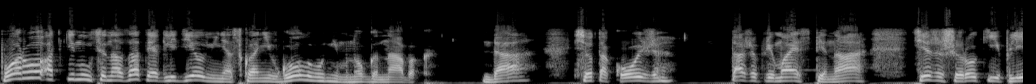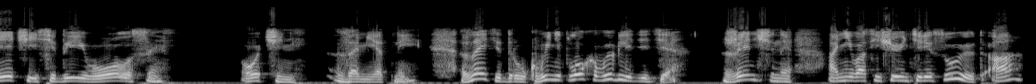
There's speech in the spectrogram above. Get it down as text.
Пуаро откинулся назад и оглядел меня, склонив голову немного на бок. «Да, все такой же. Та же прямая спина, те же широкие плечи и седые волосы. Очень заметный. Знаете, друг, вы неплохо выглядите. Женщины, они вас еще интересуют, а?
